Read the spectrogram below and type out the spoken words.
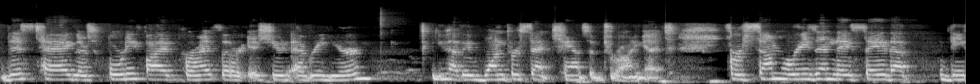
this tag, there's 45 permits that are issued every year you have a 1% chance of drawing it. For some reason, they say that the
